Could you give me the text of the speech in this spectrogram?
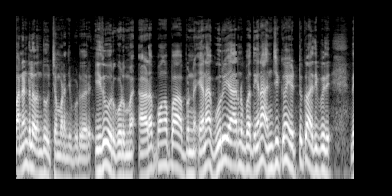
பன்னெண்டில் வந்து உச்சமடைஞ்சு போடுவார் இது ஒரு கொடுமை. அட போங்கப்பா அப்படின்னு. ஏன்னா குரு யாருன்னு பார்த்தீங்கன்னா அஞ்சுக்கும் எட்டுக்கும் அதிபதி. இந்த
